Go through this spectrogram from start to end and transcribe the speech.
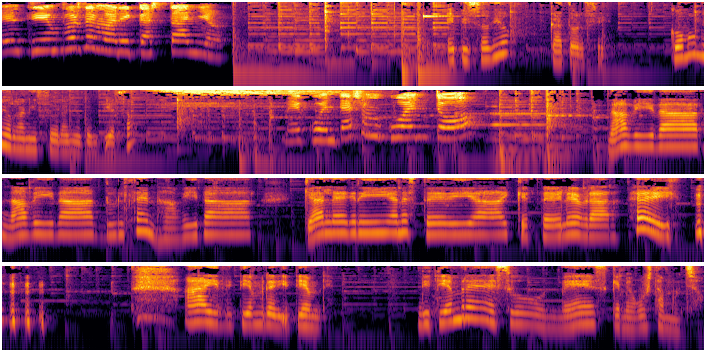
En tiempos de Mari Castaño. Episodio 14. ¿Cómo me organizo el año que empieza? ¿Me cuentas un cuento? Navidad, Navidad, dulce Navidad. Qué alegría en este día hay que celebrar. ¡Hey! Ay, diciembre, diciembre. Diciembre es un mes que me gusta mucho.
